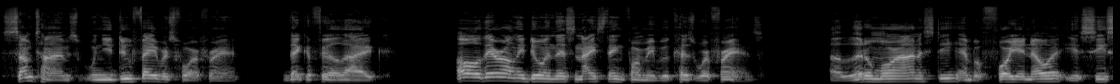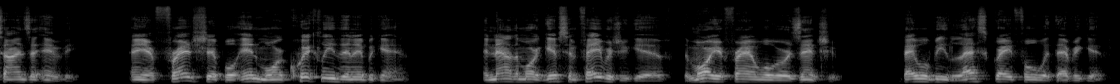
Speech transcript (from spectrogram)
Sometimes, when you do favors for a friend, they could feel like, oh, they're only doing this nice thing for me because we're friends. A little more honesty, and before you know it, you see signs of envy and your friendship will end more quickly than it began. And now, the more gifts and favors you give, the more your friend will resent you. They will be less grateful with every gift.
